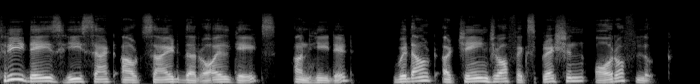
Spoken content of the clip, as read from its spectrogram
Three days he sat outside the royal gates, unheeded, without a change of expression or of look.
